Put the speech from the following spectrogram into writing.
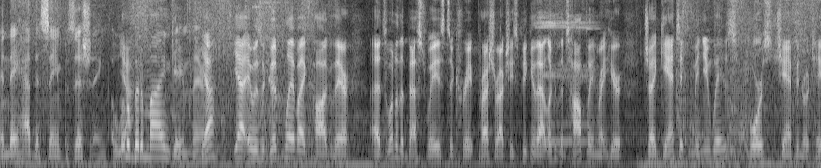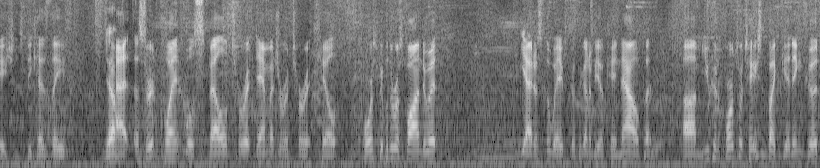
and they had the same positioning. A little yeah. bit of mind game there. Yeah, yeah, it was a good play by Cog there. Uh, it's one of the best ways to create pressure. Actually, speaking of that, look at the top lane right here. Gigantic minion waves force champion rotations because they, yep. at a certain point, will spell turret damage or a turret kill, force people to respond to it, yeah, just the wave they're going to be okay now. But um, you can force rotations by getting good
